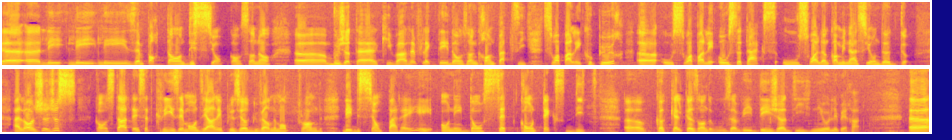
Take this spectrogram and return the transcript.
euh, les, les, les, importantes décisions concernant euh, budgétaires qui va refléter dans une grande partie, soit par les coupures, euh, ou soit par les hausses de taxes, ou soit une combination de deux. Alors, je juste constate, et cette crise est mondiale, et plusieurs gouvernements prennent des décisions pareilles, et on est dans ce contexte dit euh, que quelques-uns de vous avez déjà dit, néolibéral. Euh,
